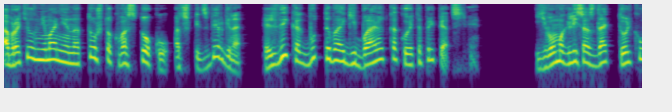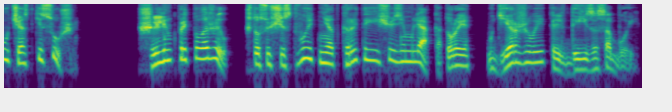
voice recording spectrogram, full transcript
обратил внимание на то, что к востоку от Шпицбергена льды как будто бы огибают какое-то препятствие. Его могли создать только участки суши. Шиллинг предположил, что существует неоткрытая еще земля, которая удерживает льды за собой.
